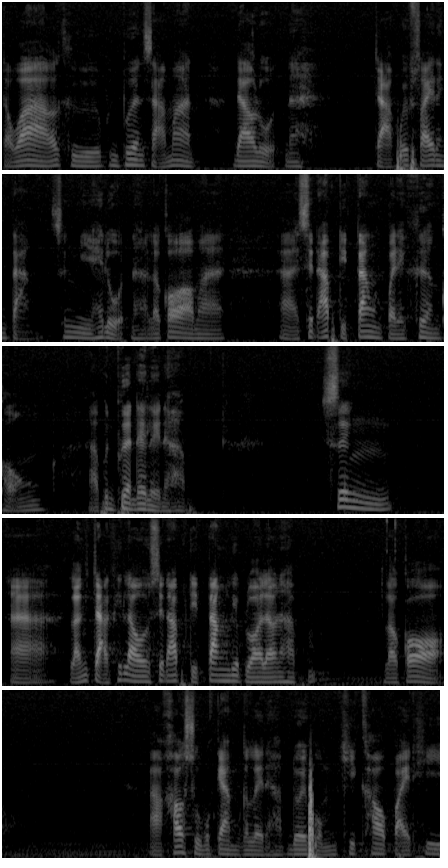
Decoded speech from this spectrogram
แต่ว่าก็คือเพื่อนๆสามารถดาวน์โหลดนะจากเว็บไซต์ต่างๆ ซึ่งมีให้โหลดนะแล้วก็เอามาเซตอัพติดตั้งลงไปในเครื่องของอเพื่อนๆได้เลยนะครับ ซึ่งหลังจากที่เราเซตอัพติดตั้งเรียบร้อยแล้วนะครับ เราก็ เข้าสู่โปรแกรมกันเลยนะครับ โดยผมคลิกเข้าไปที่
